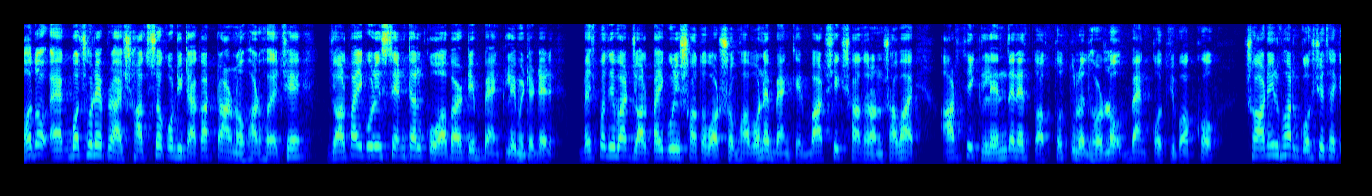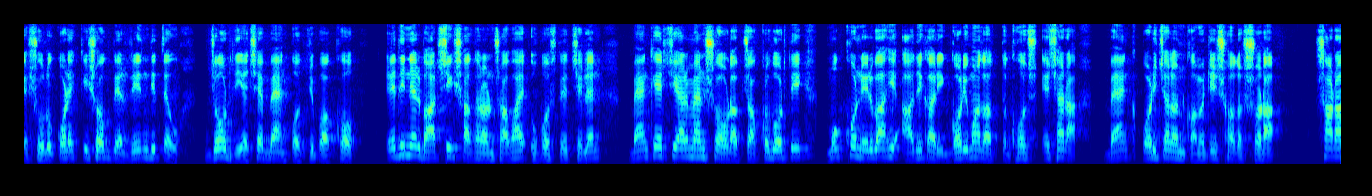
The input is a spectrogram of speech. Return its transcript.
গত এক বছরে প্রায় সাতশো কোটি টাকা টার্নওভার হয়েছে জলপাইগুড়ি সেন্ট্রাল কোঅপারেটিভ ব্যাংক লিমিটেডের। বৃহস্পতিবার জলপাইগুড়ি শতবর্ষ ভবনে ব্যাংকের বার্ষিক সাধারণ সভায় আর্থিক লেনদেনের তথ্য তুলে ধরল ব্যাংক কর্তৃপক্ষ। স্বনির্ভর গোষ্ঠী থেকে শুরু করে কৃষকদের ঋণ দিতেও জোর দিয়েছে ব্যাংক কর্তৃপক্ষ। এদিনের বার্ষিক সাধারণ সভায় উপস্থিত ছিলেন ব্যাংকের চেয়ারম্যান সৌরভ চক্রবর্তী, মুখ্য নির্বাহী আধিকারিক গরিমা দত্ত ঘোষ, এছাড়া ব্যাংক পরিচালন কমিটির সদস্যরা। সারা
